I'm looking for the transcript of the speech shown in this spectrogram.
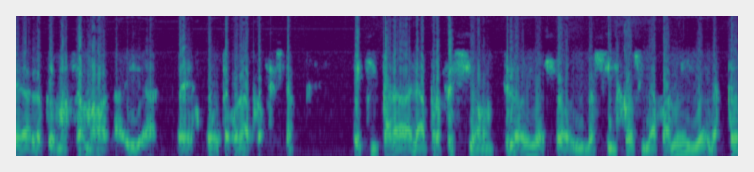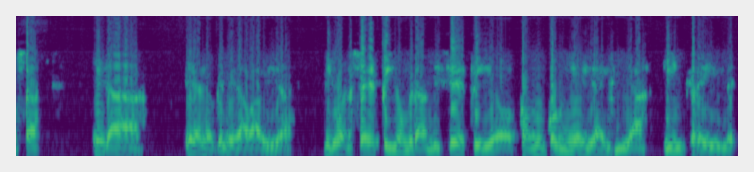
era lo que más amaba en la vida, eh, junto con la profesión. Equiparada la profesión, te lo digo yo, y los hijos y la familia y la esposa, era, era lo que le daba vida y bueno, se despidió un grande y se despidió con, con una guía increíble.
